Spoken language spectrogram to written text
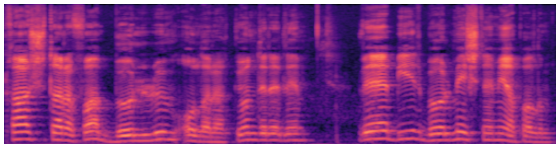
karşı tarafa bölüm olarak gönderelim. Ve bir bölme işlemi yapalım.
